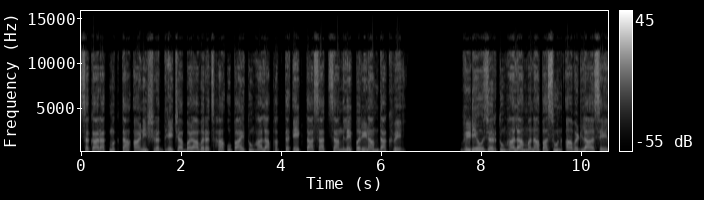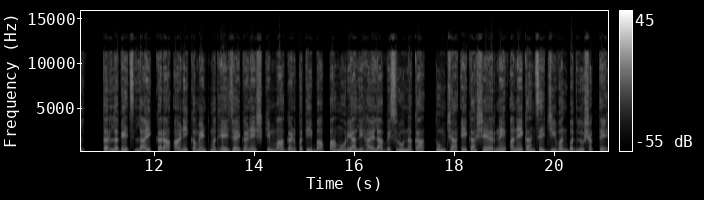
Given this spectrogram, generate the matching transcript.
सकारात्मकता आणि श्रद्धेच्या बळावरच हा उपाय तुम्हाला फक्त एक तासात चांगले परिणाम दाखवेल. व्हिडिओ जर तुम्हाला मनापासून आवडला असेल तर लगेच लाईक करा आणि कमेंटमध्ये जय गणेश किंवा गणपती बाप्पा मोर्या लिहायला विसरू नका तुमच्या एका शेअरने अनेकांचे जीवन बदलू शकते.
